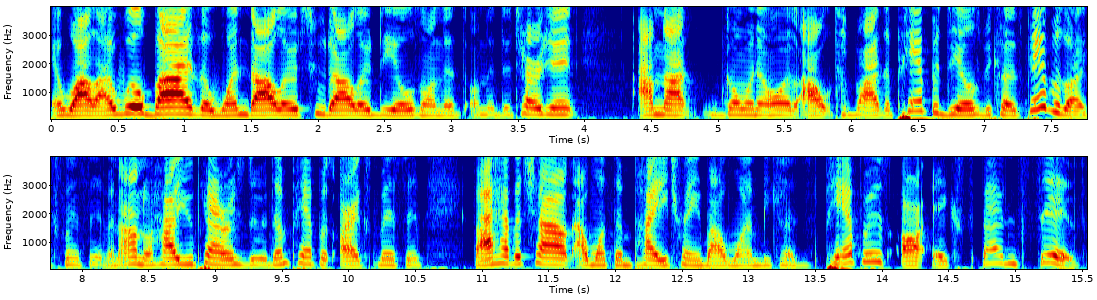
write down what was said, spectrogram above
And while I will buy the one dollar, two dollar deals on the on the detergent, I'm not going all out to buy the Pamper deals because Pampers are expensive. And I don't know how you parents do it. Them Pampers are expensive. If I have a child, I want them potty trained by one because Pampers are expensive.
